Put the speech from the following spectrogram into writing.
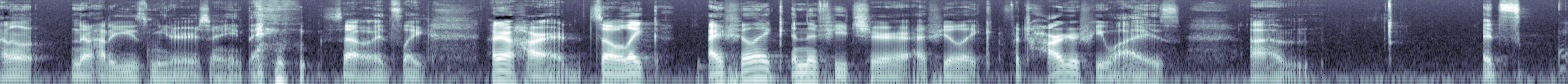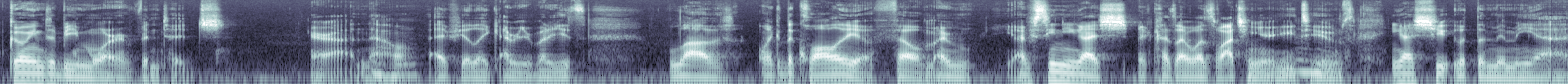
I don't know how to use meters or anything, so it's like kind of hard. So like I feel like in the future, I feel like photography wise, um, it's going to be more vintage era now. Mm-hmm. I feel like everybody's love like the quality of film. I'm I've seen you guys because I was watching your mm-hmm. YouTubes. You guys shoot with the Mamiya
